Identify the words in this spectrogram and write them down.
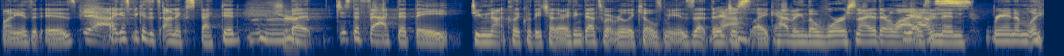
funny as it is. Yeah. I guess because it's unexpected. Mhm. Sure. But just the fact that they do not click with each other, I think that's what really kills me is that they're Yeah. just like having the worst night of their lives. And then randomly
